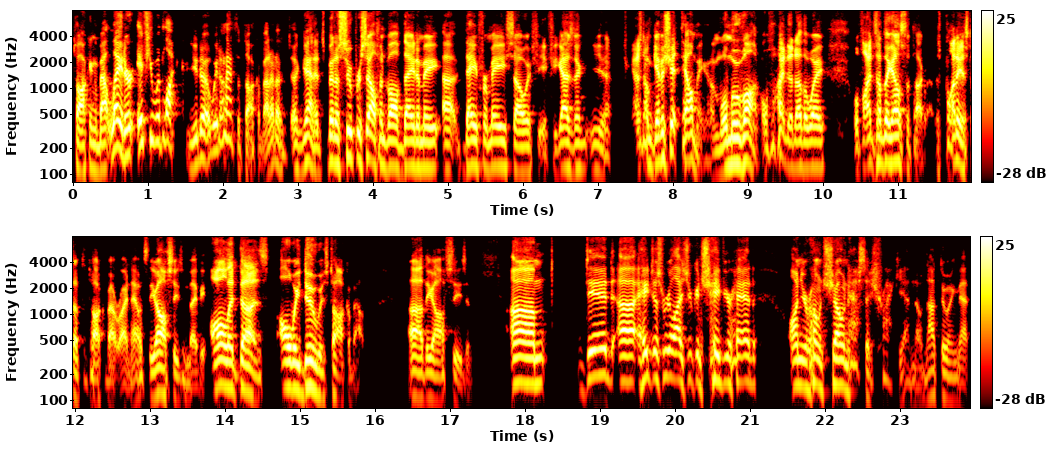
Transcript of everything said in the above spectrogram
talking about later if you would like. You know, we don't have to talk about it. Again, it's been a super self-involved day to me, uh, day for me. So if, if you guys don't, you know, if you guys don't give a shit, tell me and we'll move on. We'll find another way. We'll find something else to talk about. There's plenty of stuff to talk about right now. It's the off season, baby. All it does, all we do is talk about uh, the off season. Um, did uh, hey, just realized you can shave your head on your own show now? Says Shrike. Yeah, no, not doing that.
